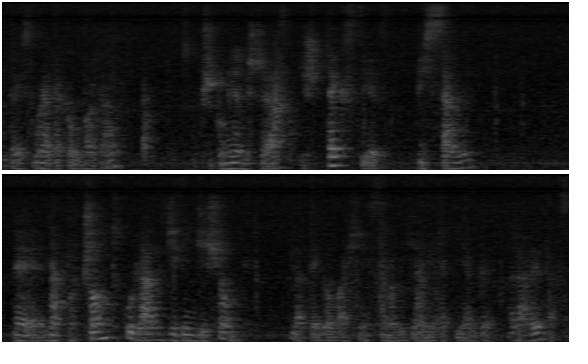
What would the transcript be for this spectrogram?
tutaj jest moja taka uwaga. Przypominam jeszcze raz, iż tekst jest pisany na początku lat 90. Dlatego właśnie stanowi dla mnie taki jakby rarytas.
